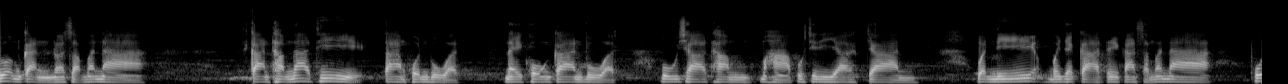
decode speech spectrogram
ร่วมกันนสัมมนา การทำหน้าที่ตามคนบวชในโครงการบวช บูชาธรรม มหาปุชนียาจารย์ วันนี้บรรยากาศในการสัมมนา ผู้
